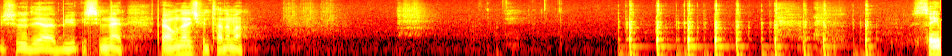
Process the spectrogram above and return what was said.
bir sürü daha büyük isimler. Ben bunların hiçbirini tanımam. Sayın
